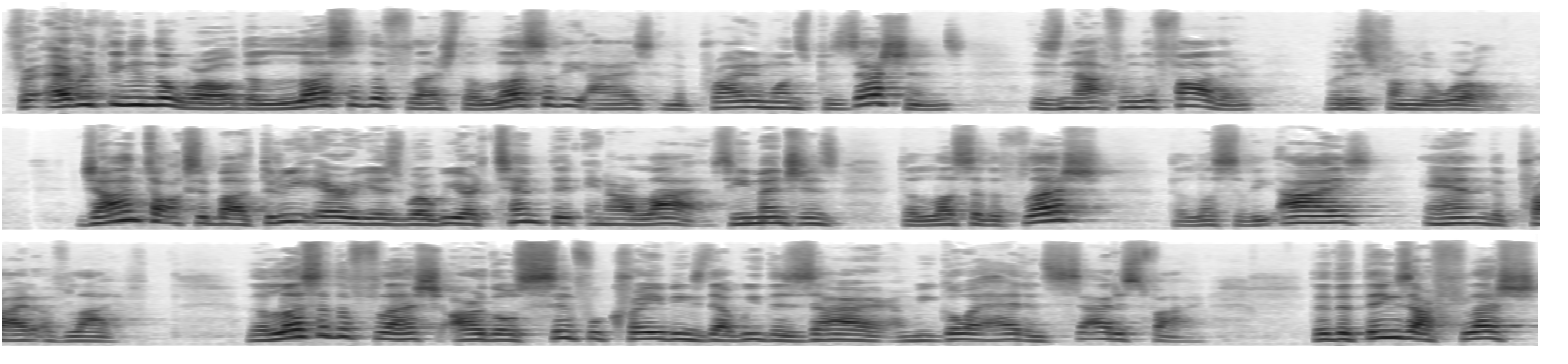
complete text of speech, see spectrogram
For everything in the world, the lust of the flesh, the lust of the eyes, and the pride in one's possessions is not from the Father, but is from the world. John talks about three areas where we are tempted in our lives. He mentions the lust of the flesh, the lust of the eyes, and the pride of life. The lust of the flesh are those sinful cravings that we desire and we go ahead and satisfy. They're the things our flesh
